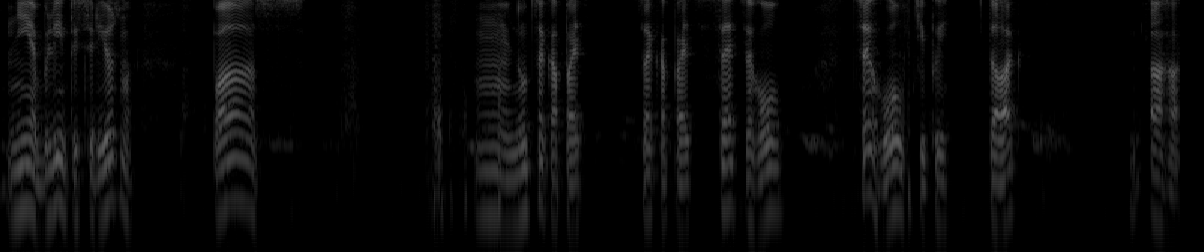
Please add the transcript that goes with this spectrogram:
ні, блін, ти серйозно? Пас. М, ну це капець. Це капець. Все, це гол. Це гол, типи. Так. Ага.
